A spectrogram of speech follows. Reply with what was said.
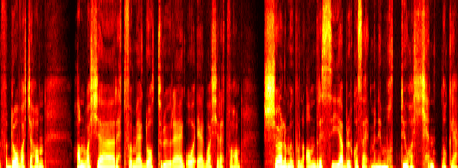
For da var ikke han Han var ikke rett for meg da, tror jeg, og jeg var ikke rett for han. Sjøl om jeg på den andre sida bruker å si Men jeg måtte jo ha kjent noe.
